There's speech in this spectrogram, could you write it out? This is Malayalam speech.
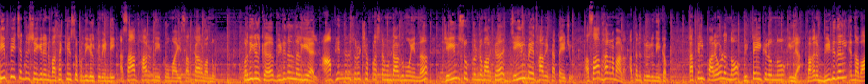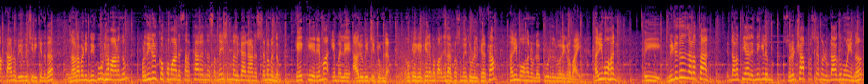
ടി പി ചന്ദ്രശേഖരൻ വധക്കേസ് പ്രതികൾക്ക് വേണ്ടി അസാധാരണ നീക്കവുമായി സർക്കാർ വന്നു. പ്രതികൾക്ക് വിടുതൽ നൽകിയാൽ ആഭ്യന്തര സുരക്ഷ പ്രശ്നമുണ്ടാകുമോ എന്ന് ജയിൽ സൂപ്രണ്ടുമാർക്ക് ജയിൽ മേധാവി കത്തയച്ചു. അസാധാരണമാണ് അത്തരത്തിലൊരു നീക്കം. കത്തിൽ പരോളെന്നോ വിട്ടയക്കലൊന്നോ ഇല്ല. പകരം വിടുതൽ എന്ന വാക്കാണ് ഉപയോഗിച്ചിരിക്കുന്നത്. നടപടി നിഗൂഢമാണെന്നും പ്രതികൾക്കൊപ്പമാണ് സർക്കാർ എന്ന സന്ദേശം നൽകാനാണ് ശ്രമമെന്നും K K Rama M L A ആരോപിച്ചിട്ടുണ്ട്. നമുക്ക് കെ കെ രമ പറഞ്ഞത് അല്പസമയത്തുള്ളിൽ കേൾക്കാം. ഹരിമോഹനുണ്ട് കൂടുതൽ വിവരങ്ങളുമായി. ഹരിമോഹൻ ഈ വിടുതൽ നടത്താൻ നടത്തിയാൽ എന്തെങ്കിലും സുരക്ഷാ പ്രശ്നങ്ങൾ ഉണ്ടാകുമോ എന്ന്?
